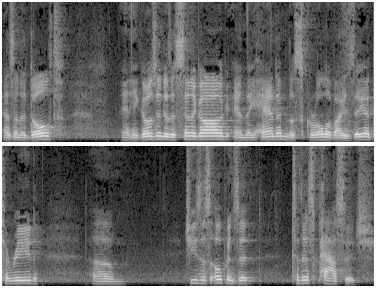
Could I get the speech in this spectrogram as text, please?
as an adult, and he goes into the synagogue and they hand him the scroll of Isaiah to read, um, Jesus opens it to this passage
